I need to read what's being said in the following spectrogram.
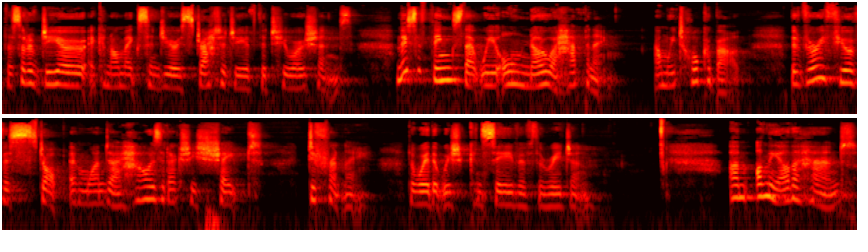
the sort of geoeconomics and geostrategy of the two oceans. And these are things that we all know are happening and we talk about, but very few of us stop and wonder how is it actually shaped differently, the way that we should conceive of the region. Um, on the other hand,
